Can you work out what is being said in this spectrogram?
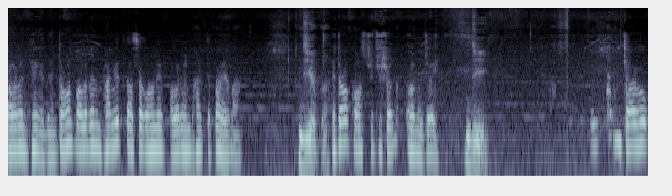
পার্লামেন্ট ভেঙে দেন। তখন পার্লামেন্ট ভাঙে তাছাড়া কোনোদিন পার্লামেন্ট ভাঙতে পারে না। জি আপা। এটাও কনস্টিটিউশন অনুযায়ী। জি। যাই হোক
